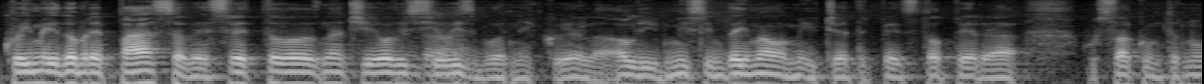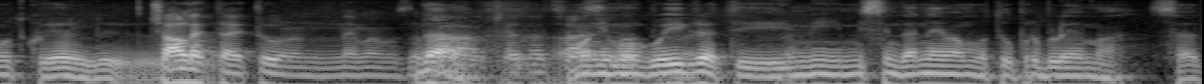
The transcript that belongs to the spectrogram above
koji imaju dobre pasove, sve to, znači, ovisi o izborniku, jel? Ali mislim da imamo mi 4-5 stopera u svakom trenutku, jel? Čaleta je tu, nemamo Da, zaboraviti. četvrta, oni mogu igrati i mi mislim da nemamo tu problema sad.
